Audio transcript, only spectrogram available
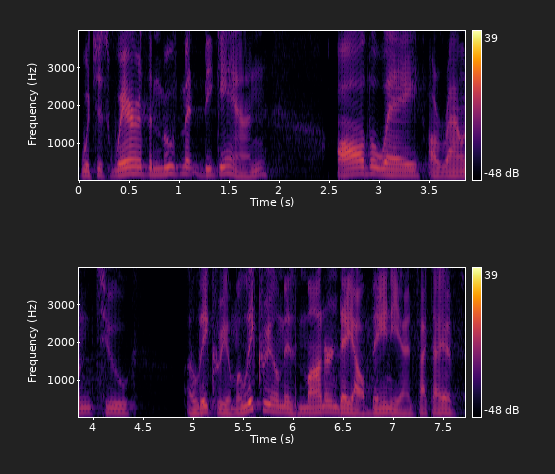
which is where the movement began, all the way around to Illyricum. Illyricum is modern day Albania. In fact, I have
